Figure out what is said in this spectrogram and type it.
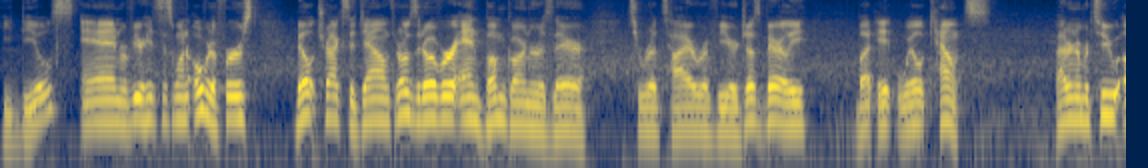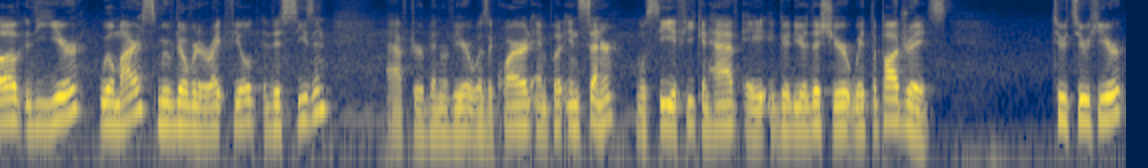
He deals, and Revere hits this one over to first. Belt tracks it down, throws it over, and Bumgarner is there to retire Revere just barely, but it will count. Batter number two of the year, Wil Myers, moved over to right field this season after Ben Revere was acquired and put in center. We'll see if he can have a good year this year with the Padres. 2-2 here.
